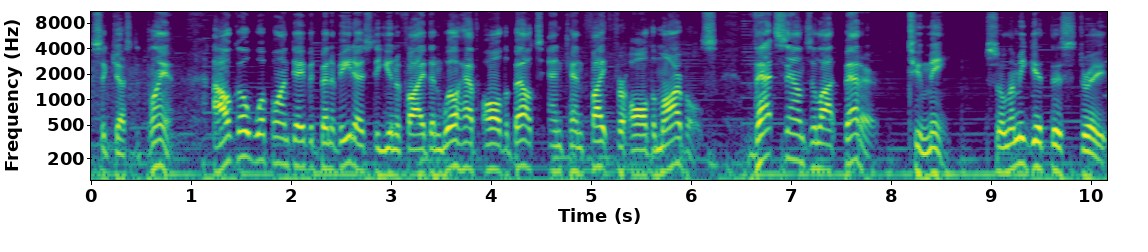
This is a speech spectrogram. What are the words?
Suggested Plant. I'll go whoop on David Benavidez to unify, then we'll have all the belts and can fight for all the marbles. That sounds a lot better to me. So let me get this straight.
